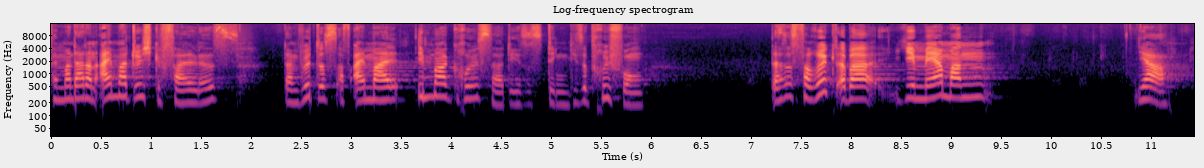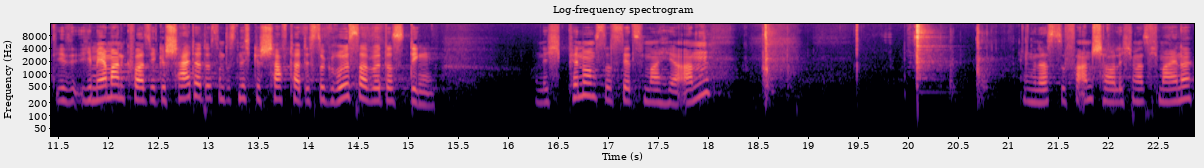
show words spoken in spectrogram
Wenn man da dann einmal durchgefallen ist, dann wird es auf einmal immer größer, dieses Ding, diese Prüfung. Das ist verrückt, aber je mehr man, ja, je mehr man quasi gescheitert ist und es nicht geschafft hat, desto größer wird das Ding. Und ich pinne uns das jetzt mal hier an, um das zu veranschaulichen, was ich meine.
